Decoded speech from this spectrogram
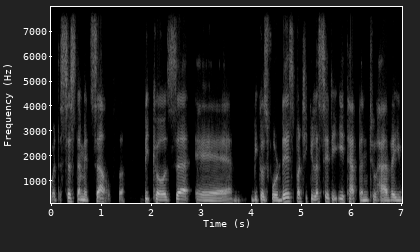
with the system itself, because uh, uh, because for this particular city, it happened to have a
